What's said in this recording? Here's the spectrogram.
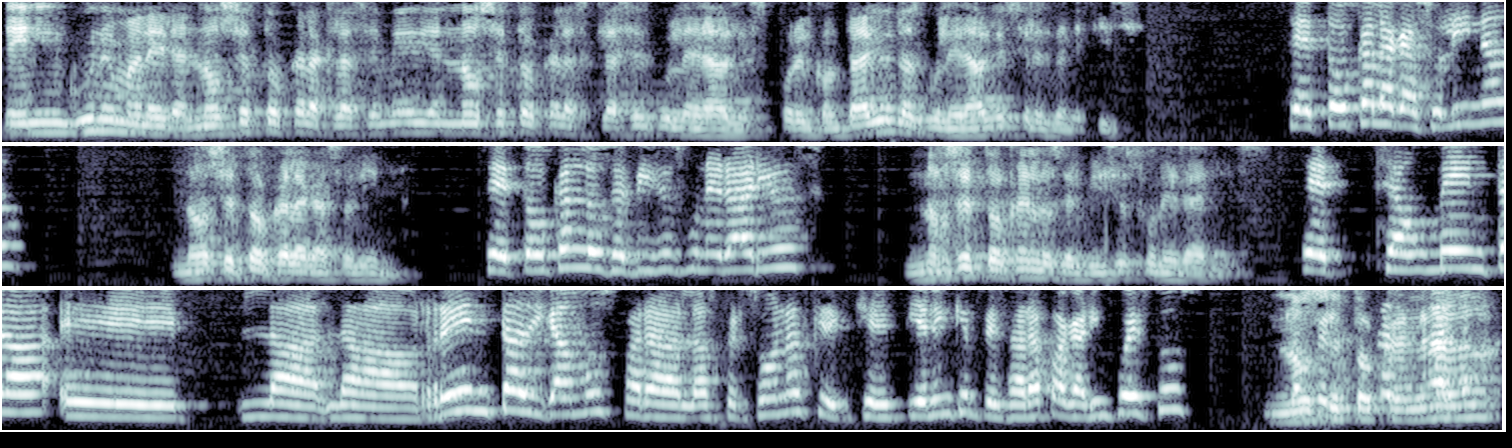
De ninguna manera, no se toca la clase media, no se toca las clases vulnerables. Por el contrario, las vulnerables se les beneficia. ¿Se toca la gasolina? No se toca la gasolina. ¿Se tocan los servicios funerarios? No se tocan los servicios funerarios. ¿Se, aumenta eh, la, renta, digamos, para las personas que, tienen que empezar a pagar impuestos? No se toca nada,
